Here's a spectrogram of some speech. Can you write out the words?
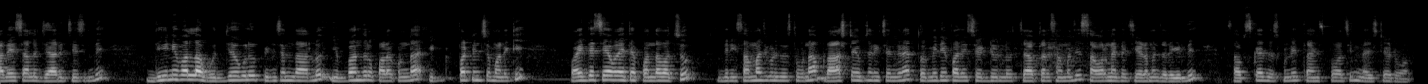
ఆదేశాలు జారీ చేసింది. దీనివల్ల ఉద్యోగులు పింఛన్దారులు ఇబ్బందులు పడకుండా ఇప్పటి నుంచి మనకి వైద్య సేవలు అయితే పొందవచ్చు. దీనికి సంబంధించి కూడా చూస్తున్నాం రాష్ట్ర విభజనకు చెందిన తొమ్మిది పది షెడ్యూల్లో చాప్టర్కి సంబంధించి సవరణ అయితే చేయడం జరిగింది. సబ్స్క్రైబ్ చేసుకోండి thanks for watching. Next date one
